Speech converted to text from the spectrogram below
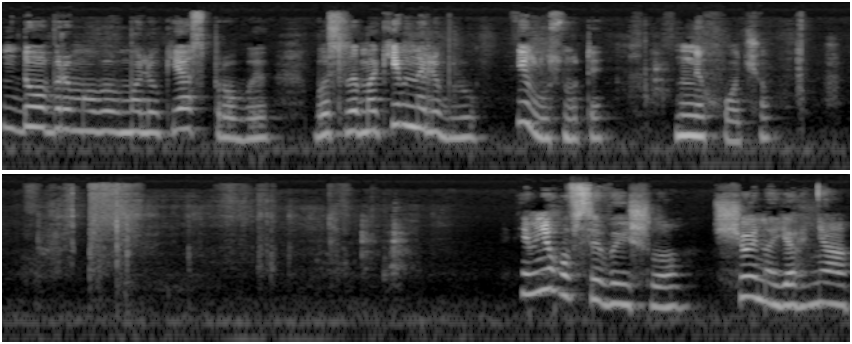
Добре, мовив малюк, я спробую, бо слимаків не люблю і луснути не хочу. І в нього все вийшло. Щойно ягня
